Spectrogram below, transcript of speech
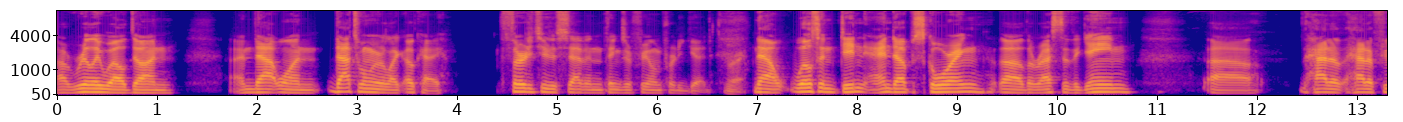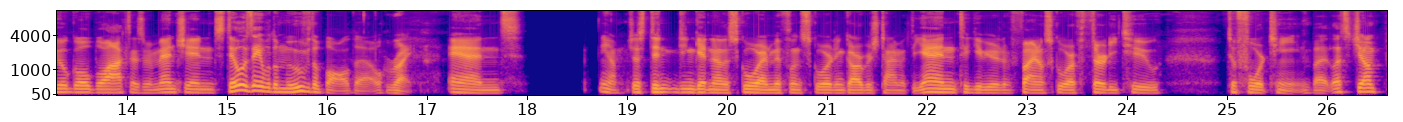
Uh, really well done. And that one, that's when we were like, okay, 32 to 7, things are feeling pretty good. Right. Now, Wilson didn't end up scoring uh, the rest of the game. Uh, had a had a field goal blocked, as we mentioned. Still was able to move the ball though, right. and you know just didn't didn't get another score. And Mifflin scored in garbage time at the end to give you the final score of thirty two to fourteen. But let's jump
